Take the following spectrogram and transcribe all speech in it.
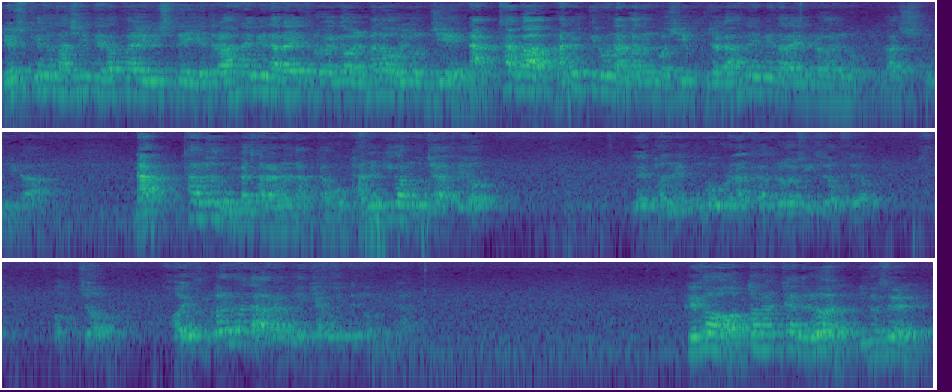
예수께서 다시 대답하여 이르시되 얘들아 하나님의 나라에 들어가기가 얼마나 어려운지 낙타가 바늘귀로 나가는 것이 부자가 하나님의 나라에 들어가는 것보다 쉬우니라. 낙타는 우리가 잘 아는 낙타고 바늘귀가 뭔지 아세요? 네, 바늘의 구멍으로 낙타가 들어갈 수 있어요 없어요? 없죠. 거의 불가능하다라고 얘기하고 있는 겁니다. 그래서 어떤 학자들은 이것을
